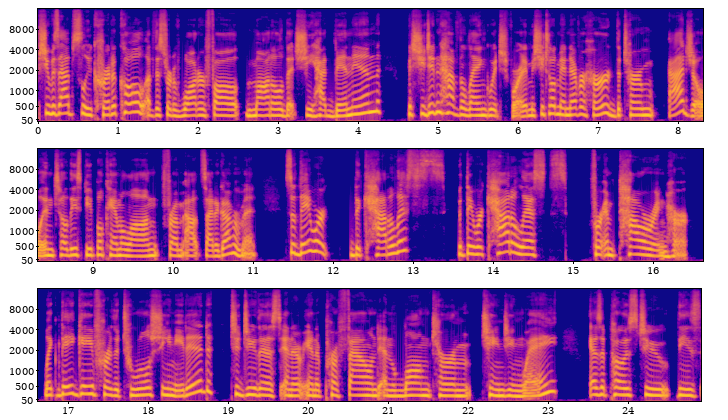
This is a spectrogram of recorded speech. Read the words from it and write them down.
she was absolutely critical of the sort of waterfall model that she had been in, but she didn't have the language for it. I mean, she told me I never heard the term agile until these people came along from outside of government. So they were the catalysts, but they were catalysts for empowering her. Like they gave her the tools she needed to do this in a, in a profound and long term changing way. as opposed to these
